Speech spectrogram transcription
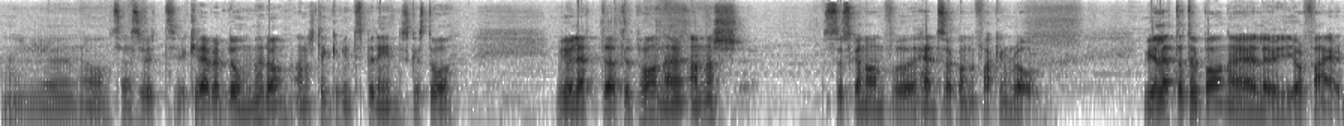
Här, eh, ja, så här ser det ut. Vi kräver blommor då. Annars tänker vi inte spela in. Det ska stå violetta tulpaner. Annars så ska någon få heads on gonna fucking roll. Violetta tulpaner eller you're fired.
